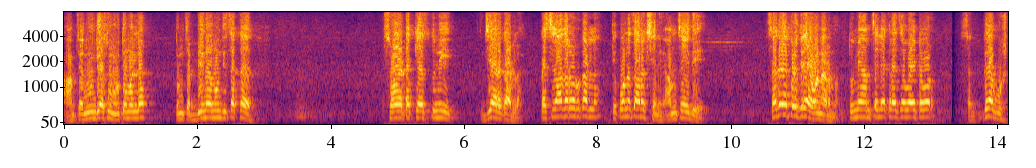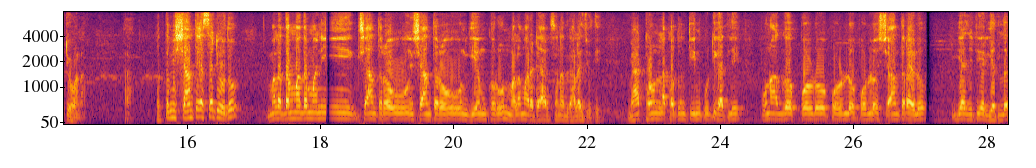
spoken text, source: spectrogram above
आमच्या नोंदी असून होतो म्हणलं तुमचा बिना नोंदीचा क सोळा टक्क्याच तुम्ही जी आर काढला कशाच्या आधारावर काढला? ते कोणाचं आरक्षण आहे? आमचं दे सगळ्या प्रक्रिया होणार मग. तुम्ही आमच्या लेकराच्या वाईटावर सगळ्या गोष्टी होणार. फक्त मी शांत यासाठी होतो. मला दम्मादम्मानी शांत राहून शांत राहून गेम करून मला मराठी आरक्षणात घालायची होती. मी अठ्ठावन्न लाखातून तीन कोटी घातली. पुन्हा ग पडलो पडलो पडलो शांत राहिलो. गॅजेटियर घेतलं.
